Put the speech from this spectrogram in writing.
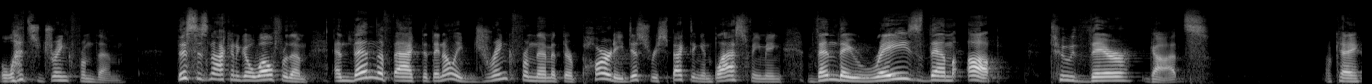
let's drink from them. This is not going to go well for them. And then the fact that they not only drink from them at their party, disrespecting and blaspheming, then they raise them up to their gods. Okay,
